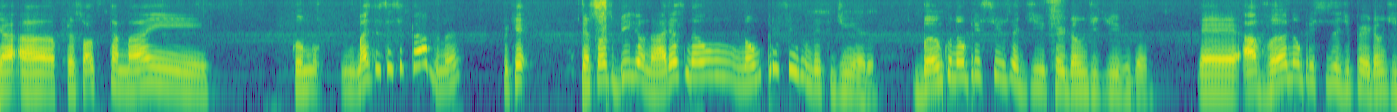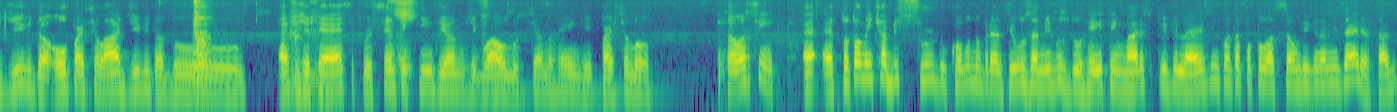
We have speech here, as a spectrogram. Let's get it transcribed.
Que a, a pessoal que está mais como mais necessitado, né? Porque pessoas bilionárias não, não precisam desse dinheiro. Banco não precisa de perdão de dívida. É, a Van não precisa de perdão de dívida ou parcelar a dívida do FGTS por 115 anos, igual o Luciano Heng parcelou. Então, assim, é, é, totalmente absurdo como no Brasil os amigos do rei têm vários privilégios enquanto a população vive na miséria, sabe?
